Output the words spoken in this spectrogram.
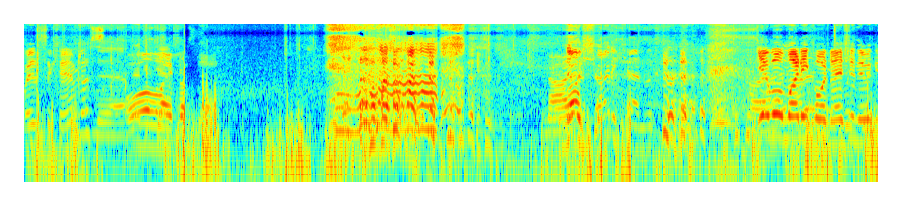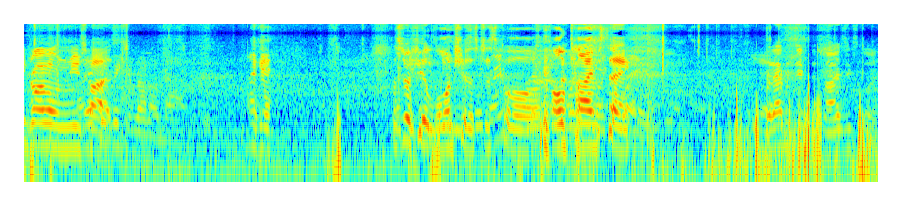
Where's the canvas? yeah. all the way across there. no, I No don't- shiny canvas. Get more money coordination, then we can drive on new I tires. think we can run on that. okay. Let's do a few launches just for old time's sake. What happens if the tires explode?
